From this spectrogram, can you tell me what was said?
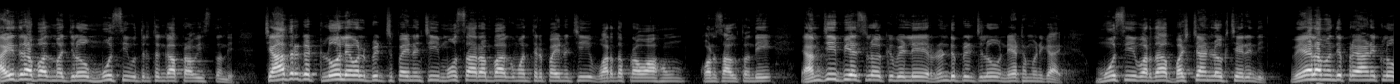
హైదరాబాద్ మధ్యలో మూసి ఉధృతంగా ప్రవహిస్తుంది. చాదర్గట్లో లెవెల్ బ్రిడ్జ్ పై నుంచి మూసారంబాగ్ వంతెనపై నుంచి వరద ప్రవాహం కొనసాగుతుంది. ఎంజీబీఎస్లోకి వెళ్ళే రెండు బ్రిడ్జ్లు నీట మునిగాయి మూసి వరద బస్టాండ్లోకి చేరింది. వేల మంది ప్రయాణికులు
